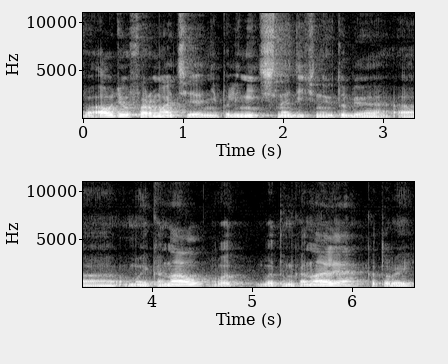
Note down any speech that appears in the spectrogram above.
в аудиоформате, не поленитесь, найдите на ютубе э, мой канал, вот в этом канале, который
